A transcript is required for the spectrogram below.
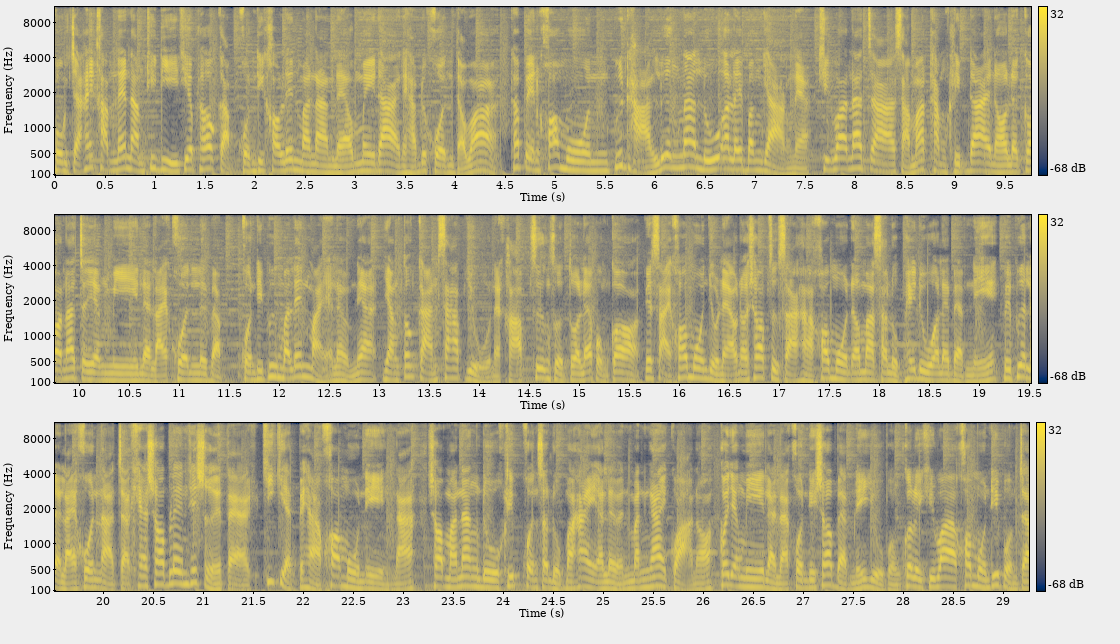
คงจะให้คำแนะนำที่ดีเทียบเท่ากับคนที่เขาเล่นมานานแล้วไม่ได้นะครับทุกคนแต่ว่าถ้าเป็นข้อมูลพื้นฐานเรื่องน่ารู้อะไรบางอย่างเนี่ยคิดว่าน่าจะสามารถทำคลิปได้เนาะแล้วก็น่าจะยังมีหลาย ๆ คนเลยแบบคนที่เพิ่งมาเล่นใหม่อะไรแบบเนี้ยยังต้องการทราบอยู่นะครับซึ่งส่วนตัวแล้วผมก็เป็นสายข้อมูลอยู่แล้วเนาะชอบศึกษาหาข้อมูลเอามาสรุปให้ดูอะไรแบบนี้ เพื่อนๆหลาย ๆ คนอาจจะแค่ชอบเล่นเฉยๆแต่ขี้เกียจไปหาข้อมูลเองนะ ชอบมานั่งดูคลิปคนสรุปมาให้อะไรแบบมันง่ายกว่าเนาะก็ยังมีหลาย ๆ คนที่ชอบแบบนี้อยู่ ผมก็เลยคิดว่าข้อมูลที่ผมจะ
